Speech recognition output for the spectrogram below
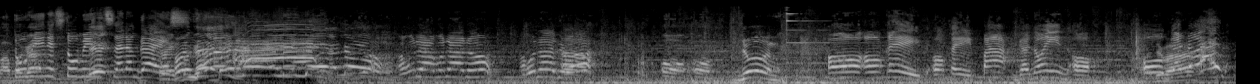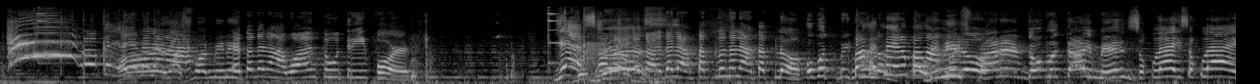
Two minutes, two minutes na lang, guys. Hindi! Ako na, di ba? Oo, oo. Yun! Oh, okay. Okay. Pa, ganoin. Oh. Oh, Diba? ganoin! Ah! Okay, ayan na lang. last ah. one minute. Ito na lang. ah. One, two, three, four. Yes! Good Okay, job. ito, ito lang. Tatlo na lang, tatlo. Oh, ba't may Bakit meron pa nga Bilis, gulo? pare! Double time, man! Suklay, suklay.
